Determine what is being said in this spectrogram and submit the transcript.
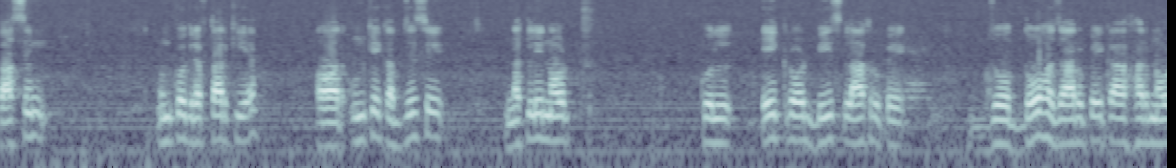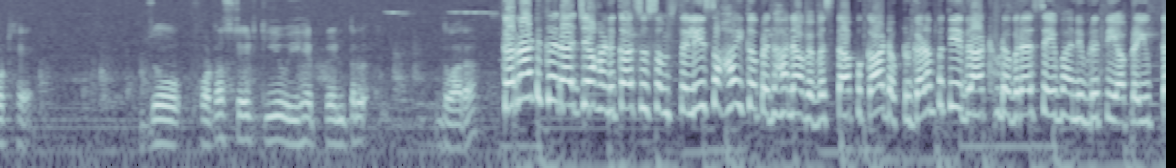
कासिम, उनको गिरफ़्तार किया और उनके कब्जे से नकली नोट कुल एक करोड़ बीस लाख रुपए जो दो हज़ार रुपये का हर नोट है जो फोटो स्टेट की हुई है प्रिंटर द्वारा ಕರ್ನಾಟಕ ರಾಜ್ಯ ಹಣಕಾಸು ಸಂಸ್ಥೆಯಲ್ಲಿ ಸಹಾಯಕ ಪ್ರಧಾನ ವ್ಯವಸ್ಥಾಪಕ ಡಾಕ್ಟರ್ ಗಣಪತಿ ರಾಠೋಡ್ ಅವರ ಸೇವಾ ನಿವೃತ್ತಿಯ ಪ್ರಯುಕ್ತ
